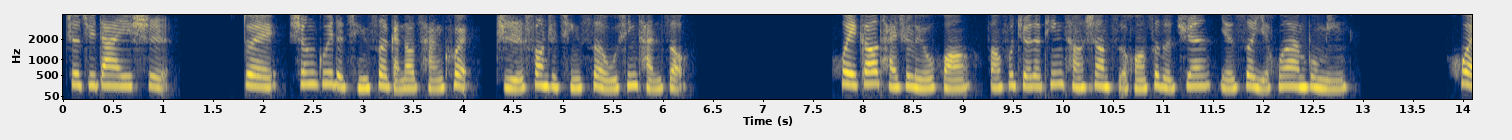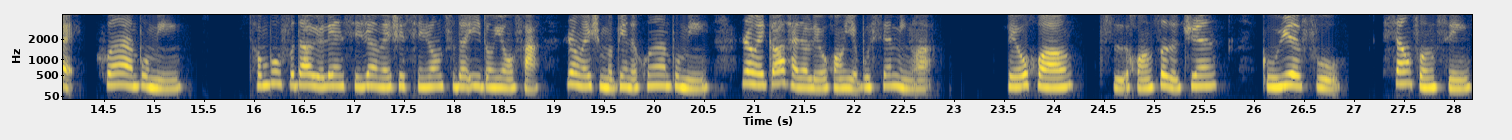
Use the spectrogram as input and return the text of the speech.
这句大意是：对深闺的琴瑟感到惭愧，指放着琴瑟无心弹奏。会高台之硫磺，仿佛觉得厅堂上紫黄色的绢颜色也昏暗不明。会。昏暗不明，同步辅导与练习认为是形容词的异动用法。认为什么变得昏暗不明？认为高台的硫磺也不鲜明了。硫磺，紫黄色的绢。古乐府《相逢行》：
